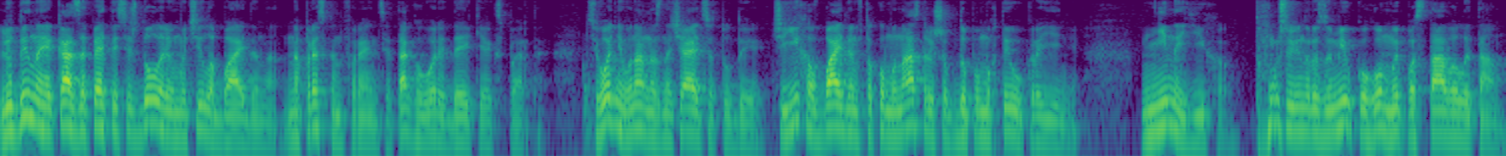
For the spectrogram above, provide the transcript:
Людина, яка за 5 тисяч доларів мочила Байдена на прес-конференції, так говорять деякі експерти. Сьогодні вона назначається туди. Чи їхав Байден в такому настрої, щоб допомогти Україні? Ні, не їхав. Тому що він розумів, кого ми поставили там.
